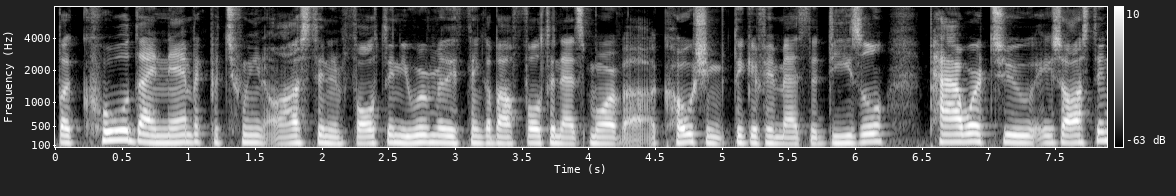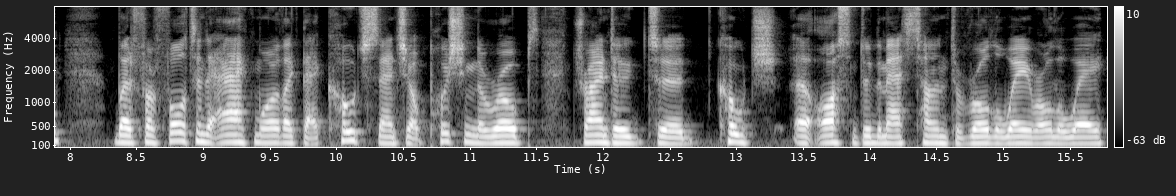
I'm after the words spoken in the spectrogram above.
but cool dynamic between Austin and Fulton. You wouldn't really think about Fulton as more of a, coach and think of him as the diesel power to Ace Austin. But for Fulton to act more like that coach sense, you know, pushing the ropes, trying to, to coach uh, Austin through the match, telling him to roll away, roll away,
